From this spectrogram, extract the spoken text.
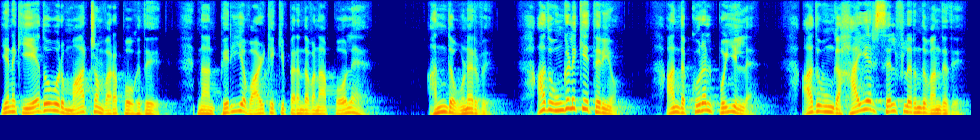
எனக்கு ஏதோ ஒரு மாற்றம் வரப்போகுது. நான் பெரிய வாழ்க்கைக்கு பிறந்தவனா போல. அந்த உணர்வு அது உங்களுக்கே தெரியும். அந்த குரல் பொய் இல்லை. அது உங்க ஹையர் செல்ஃப்ல இருந்து வந்தது.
